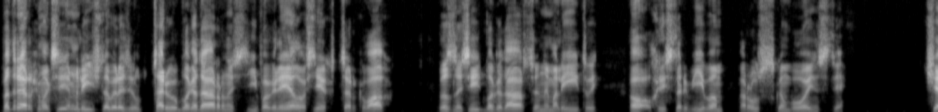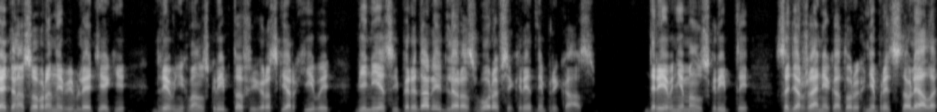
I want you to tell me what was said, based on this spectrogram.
Патриарх Максим лично выразил царю благодарность и повелел во всех церквах возносить благодарственные молитвы о христолюбивом русском воинстве. Тщательно собранные библиотеки древних манускриптов и городские архивы Венеции передали для разбора в секретный приказ. Древние манускрипты, содержание которых не представляло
